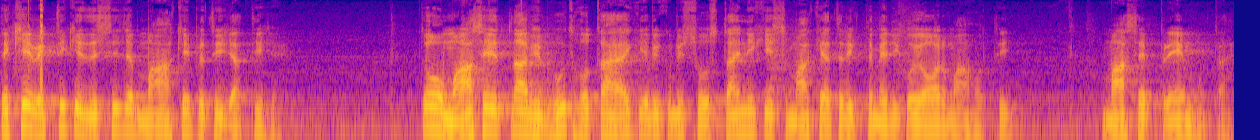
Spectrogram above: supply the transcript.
देखिए व्यक्ति की दृष्टि जब माँ के प्रति जाती है तो माँ से इतना अभिभूत होता है कि अभी कभी सोचता ही नहीं कि इस माँ के अतिरिक्त मेरी कोई और माँ होती। माँ से प्रेम होता है।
